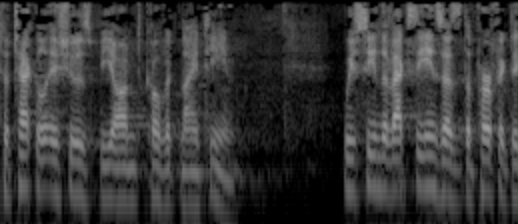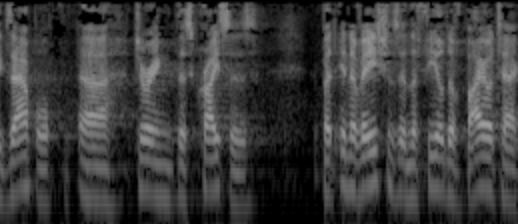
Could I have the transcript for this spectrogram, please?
to tackle issues beyond COVID-19. We've seen the vaccines as the perfect example uh, during this crisis, but innovations in the field of biotech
